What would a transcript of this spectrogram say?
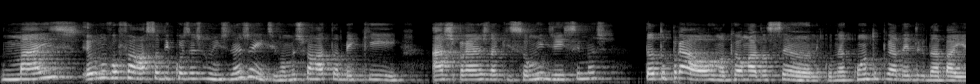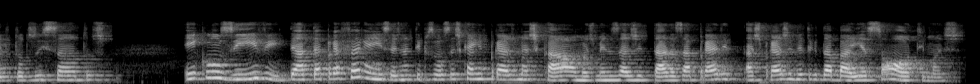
mas eu não vou falar só de coisas ruins, né, gente? Vamos falar também que as praias daqui são lindíssimas, tanto para a Orla, que é o lado oceânico, né, quanto para dentro da Baía de Todos os Santos. Inclusive, tem até preferências, né? Tipo, se vocês querem praias mais calmas, menos agitadas, praia de, as praias de dentro da Bahia são ótimas,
